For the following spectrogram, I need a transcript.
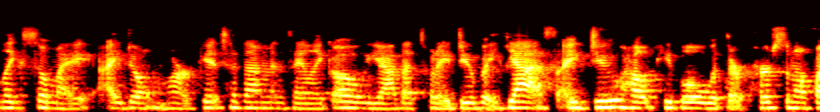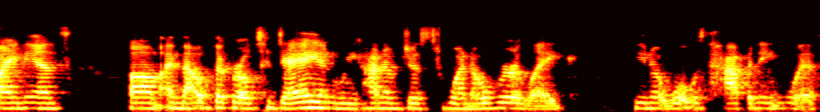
like so my i don't market to them and say like oh yeah that's what i do. But yes i do help people with their personal finance. Um, i met with a girl today and we kind of just went over like you know what was happening with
